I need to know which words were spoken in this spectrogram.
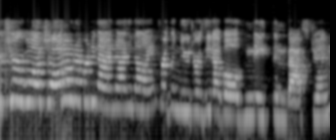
Future Watch Auto number to 999 for the New Jersey Devils, Nathan Bastian.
